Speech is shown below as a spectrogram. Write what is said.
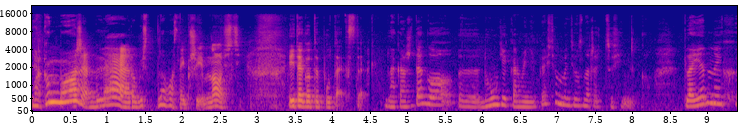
Jak on może? Ble, robisz to dla własnej przyjemności. I tego typu teksty. Dla każdego y, długie karmienie piersią będzie oznaczać coś innego. Dla jednych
